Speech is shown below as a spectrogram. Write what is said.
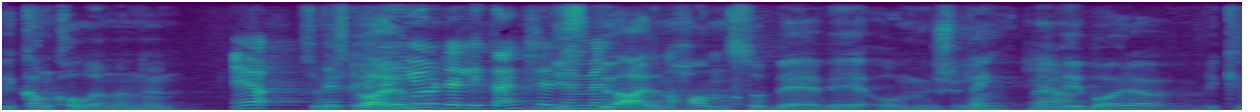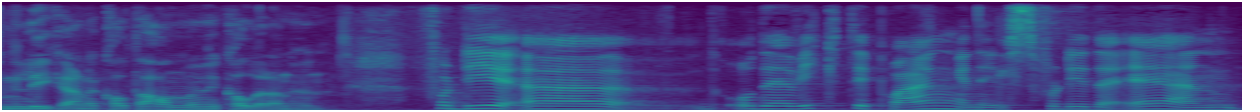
Vi kan kalle henne en hund. Ja, Så det, du er, en, det enklere. hvis men, du er en han, så ber vi om unnskyldning. Men Ja. vi, bare, vi kunne like gjerne kalt deg han, men vi kaller deg en hund. Fordi, eh, og det er viktig poeng, Nils, fordi det er en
